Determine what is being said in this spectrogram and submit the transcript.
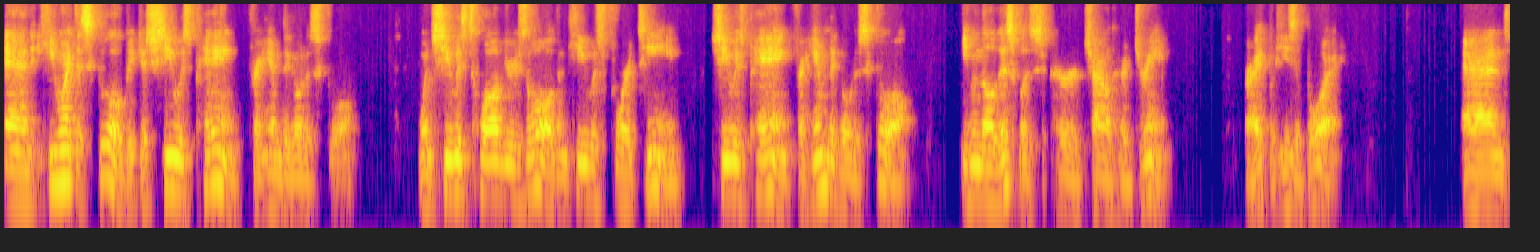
and he went to school because she was paying for him to go to school. When she was 12 years old and he was 14, she was paying for him to go to school, even though this was her childhood dream, right? But he's a boy. And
